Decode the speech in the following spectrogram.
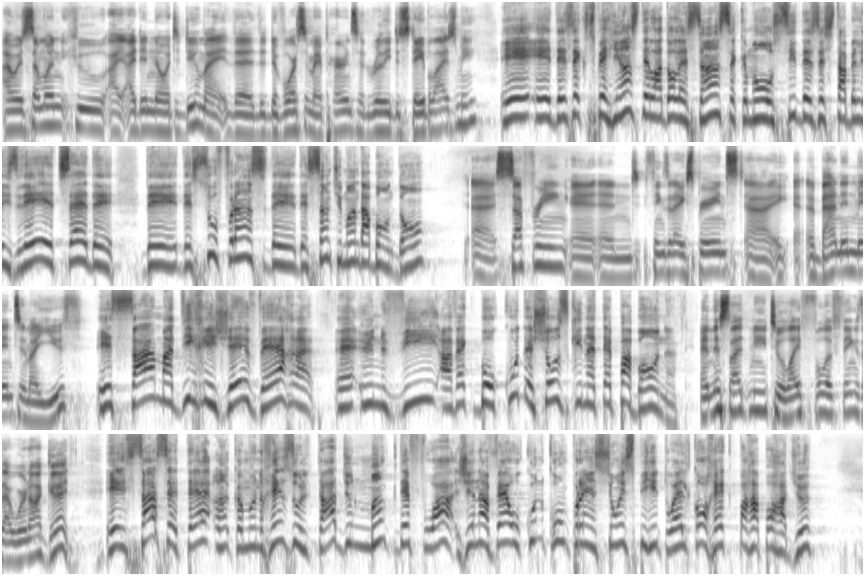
I was someone who I, I didn't know what to do. My the, the divorce of my parents had really destabilized me. Et, et des expériences de l'adolescence qui m'ont aussi déstabilisé, tu sais, des, des, des souffrances, des, des sentiments d'abandon. Uh, suffering and, and things that I experienced, uh, abandonment in my youth. Et ça m'a dirigé vers euh, une vie avec beaucoup de choses qui n'étaient pas bonnes. And this led me to a life full of things that were not good. Et ça, c'était comme un résultat d'un manque de foi. Je n'avais aucune compréhension spirituelle correcte par rapport à Dieu.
